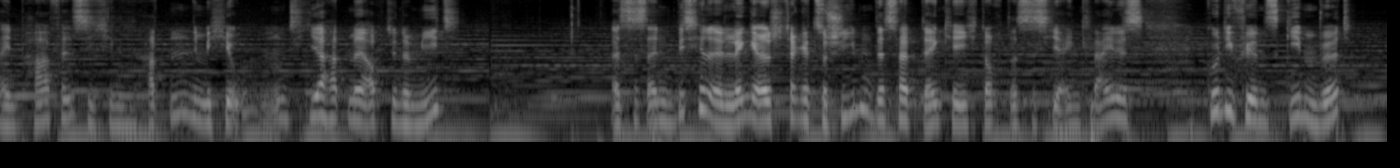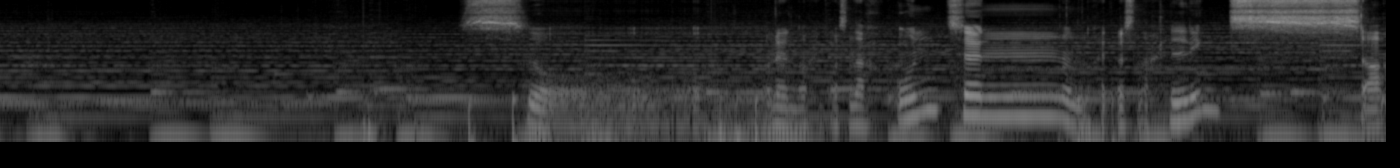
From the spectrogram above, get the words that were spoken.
ein paar Felsichen hatten, nämlich hier unten und hier hatten wir auch Dynamit. Es ist ein bisschen eine längere Strecke zu schieben, deshalb denke ich doch, dass es hier ein kleines Goodie für uns geben wird. So. Dann noch etwas nach unten und noch etwas nach links. So.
